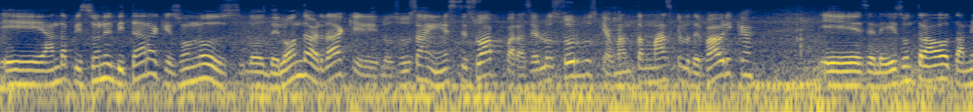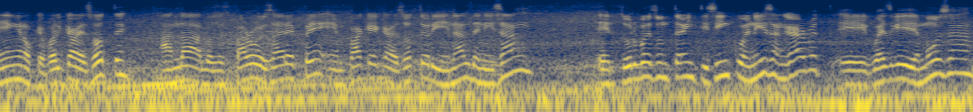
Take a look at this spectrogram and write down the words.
Eh, anda pistones Vitara, que son los, los del Honda, ¿verdad? Que los usan en este swap para hacer los turbos que aguantan más que los de fábrica. Eh, se le hizo un trabajo también en lo que fue el cabezote. Anda los Sparrows ARP, empaque de cabezote original de Nissan. El turbo es un T25 de Nissan Garrett, eh, Westgate de Musa,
